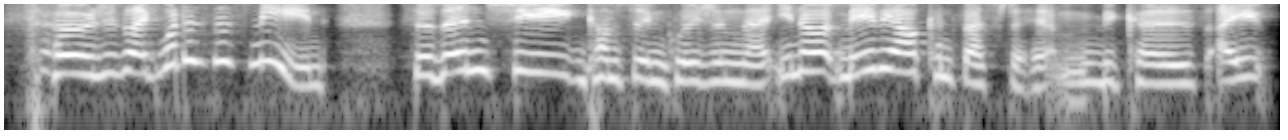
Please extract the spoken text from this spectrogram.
So she's like, what does this mean? So then she comes to the conclusion that, you know what, maybe I'll confess to him because I,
